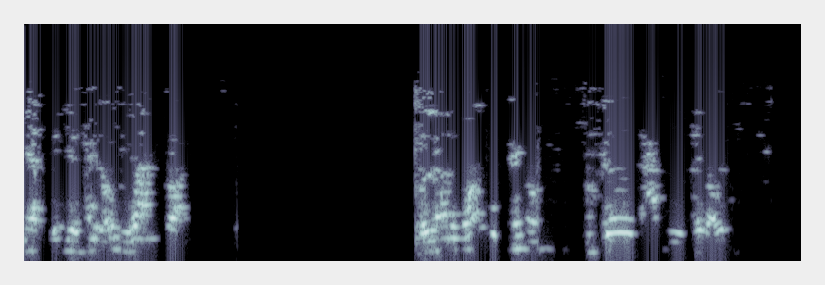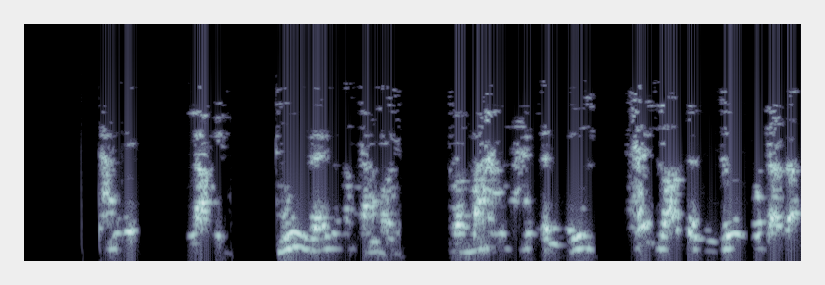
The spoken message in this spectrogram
nhạt bây giờ thay đổi hoàn toàn lời nói cũng thay đổi cơ bản cũng thay đổi. Đáng biết là việc vui vẻ cho tất cả mọi người và ban cái tình thương. Thấy rõ tình thương của trời đất,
